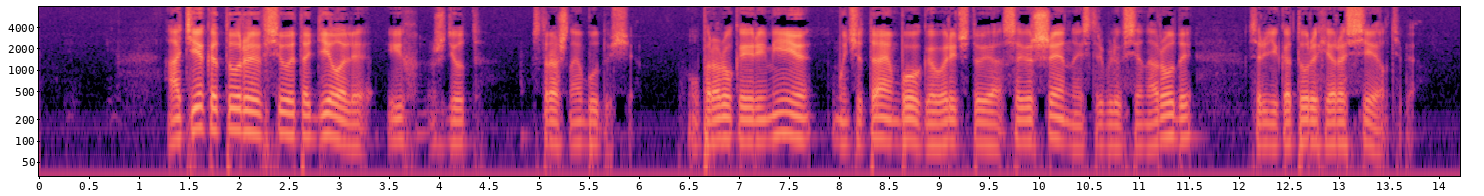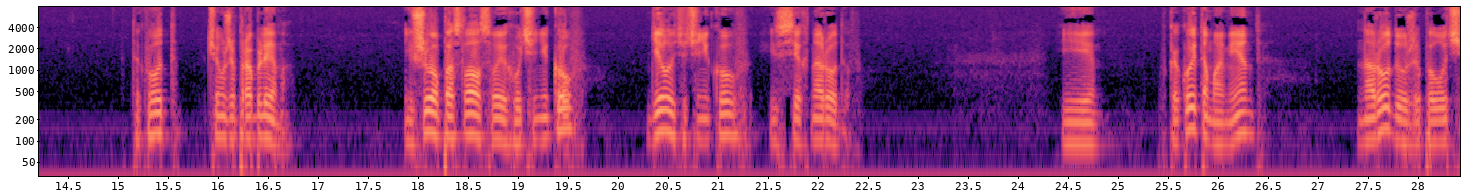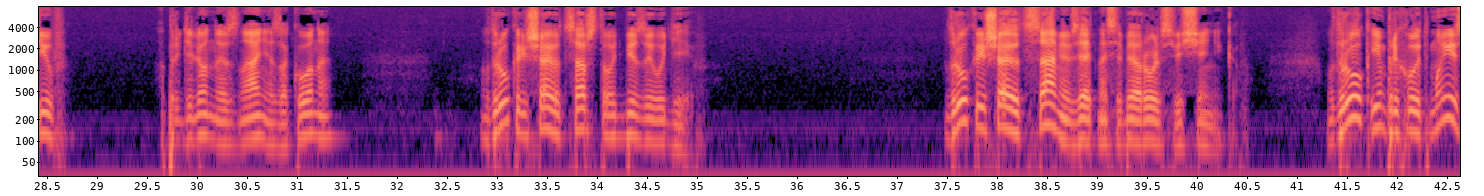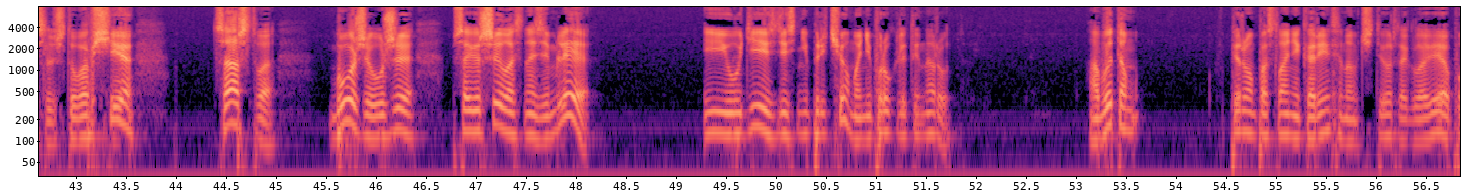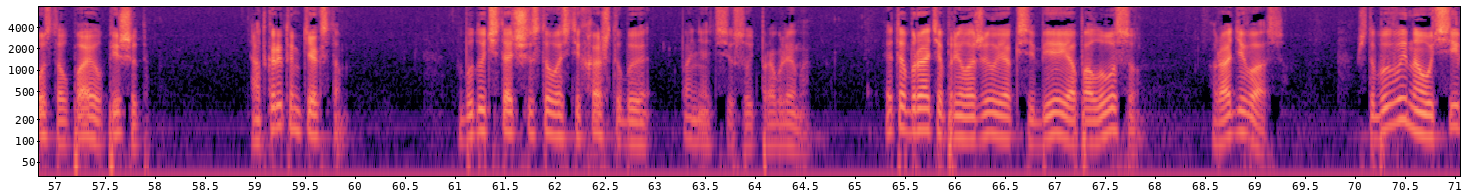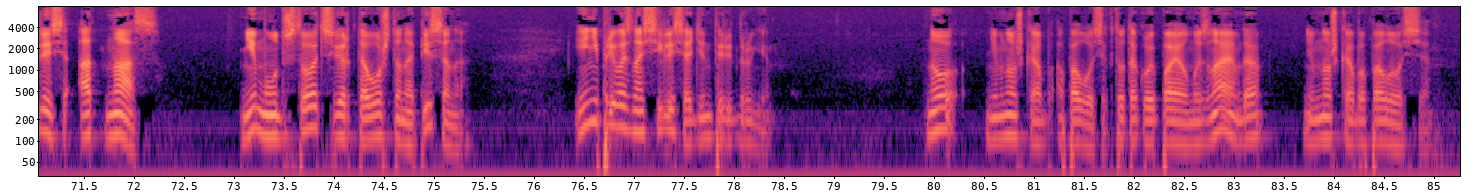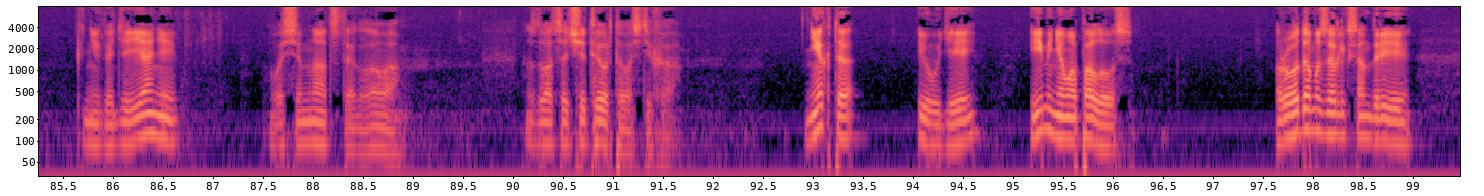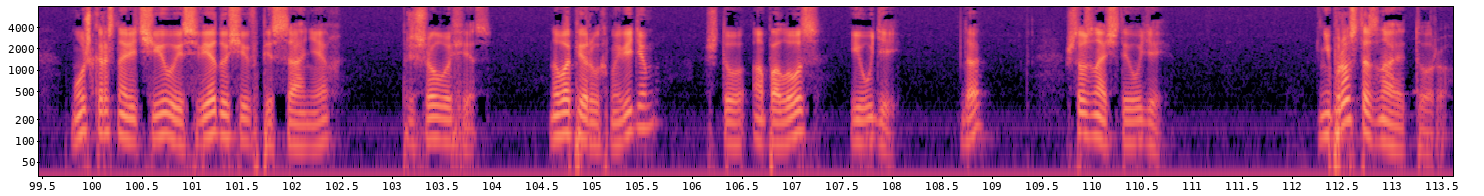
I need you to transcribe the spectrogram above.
А те, которые все это делали, их ждет страшное будущее. У пророка Иеремии мы читаем, Бог говорит, что я совершенно истреблю все народы, среди которых я рассеял тебя. Так вот, в чем же проблема? Ишуа послал своих учеников делать учеников из всех народов – и в какой-то момент народы, уже получив определенное знание закона, вдруг решают царствовать без иудеев. Вдруг решают сами взять на себя роль священников. Вдруг им приходит мысль, что вообще царство Божие уже совершилось на земле, и иудеи здесь ни при чем, они проклятый народ. Об этом первом послании Коринфянам, в 4 главе, апостол Павел пишет открытым текстом. Буду читать 6 стиха, чтобы понять всю суть проблемы. Это, братья, приложил я к себе и Аполосу ради вас, чтобы вы научились от нас не мудрствовать сверх того, что написано, и не превозносились один перед другим. Но немножко об Аполосе. Кто такой Павел, мы знаем, да? Немножко об Аполосе. Книга Деяний, 18 глава, с 24 стиха. Некто иудей именем Аполос, родом из Александрии, муж красноречивый и сведущий в Писаниях, пришел в Эфес. Но, во-первых, мы видим, что Аполос иудей. Да? Что значит иудей? не просто знает Тору,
